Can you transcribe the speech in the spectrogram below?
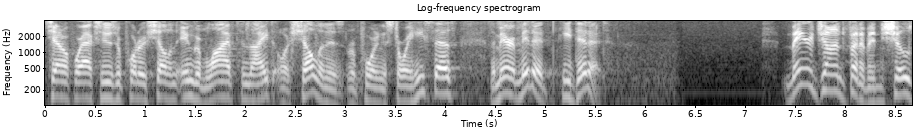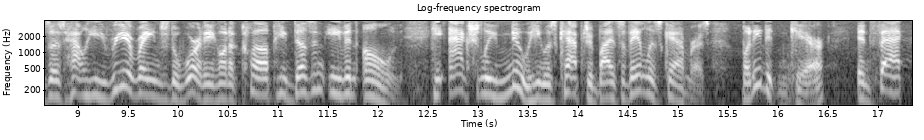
Channel 4 Action News reporter Sheldon Ingram live tonight, or Sheldon is reporting the story. He says the mayor admitted he did it. Mayor John Fetterman shows us how he rearranged the wording on a club he doesn't even own. He actually knew he was captured by surveillance cameras, but he didn't care. In fact,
